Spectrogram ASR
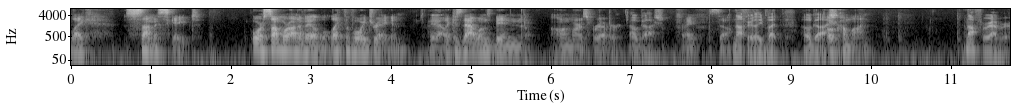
like, some escaped. Or some were unavailable, like the Void Dragon. Yeah. Like, because that one's been on Mars forever, oh gosh. right? So. Not really, but oh gosh. Oh, come on. Not forever.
